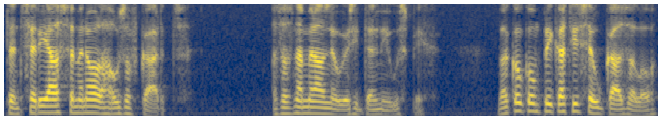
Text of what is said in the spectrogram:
Ten seriál se jmenoval House of Cards a zaznamenal neuvěřitelný úspěch. Velkou komplikací se ukázalo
